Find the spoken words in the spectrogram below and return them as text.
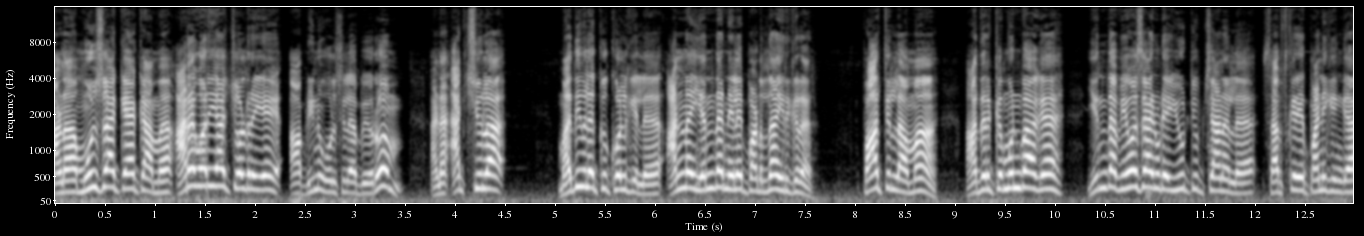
ஆனால் மூசா கேட்காம அரைகுறையா சொல்கிறையே அப்படின்னு ஒரு சில பேரும் ஆனால் ஆக்சுவலா மதுவிலக்கு கொள்கையில் அண்ணன் எந்த நிலைப்பாடில் தான் இருக்கிறார்? பார்த்துடலாமா? அதற்கு முன்பாக இந்த விவசாயினுடைய யூடியூப் சேனலை சப்ஸ்கிரைப் பண்ணிக்கோங்க.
